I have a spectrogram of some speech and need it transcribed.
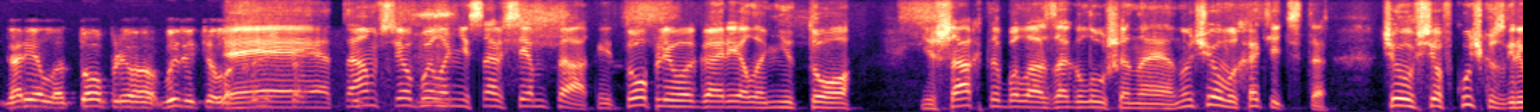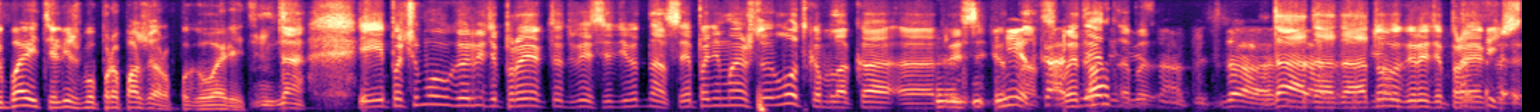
горело топливо, вылетело... Э, там все было не совсем так. И топливо горело не то, и шахта была заглушенная. Ну, чего вы хотите-то? Чего вы все в кучку сгребаете, лишь бы про пожар поговорить? Да. И почему вы говорите проекта 219? Я понимаю, что лодка была К-219. Нет, К-219, да. Да, да, да. А то вы говорите проект...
